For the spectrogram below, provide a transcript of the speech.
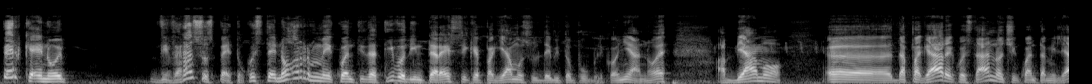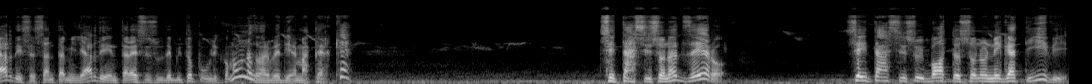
Perché noi vi verrà sospetto, questo enorme quantitativo di interessi che paghiamo sul debito pubblico ogni anno, eh, abbiamo eh, da pagare quest'anno 50 miliardi, 60 miliardi di interessi sul debito pubblico, ma uno dovrebbe dire ma perché? Se i tassi sono a zero, se i tassi sui bot sono negativi,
